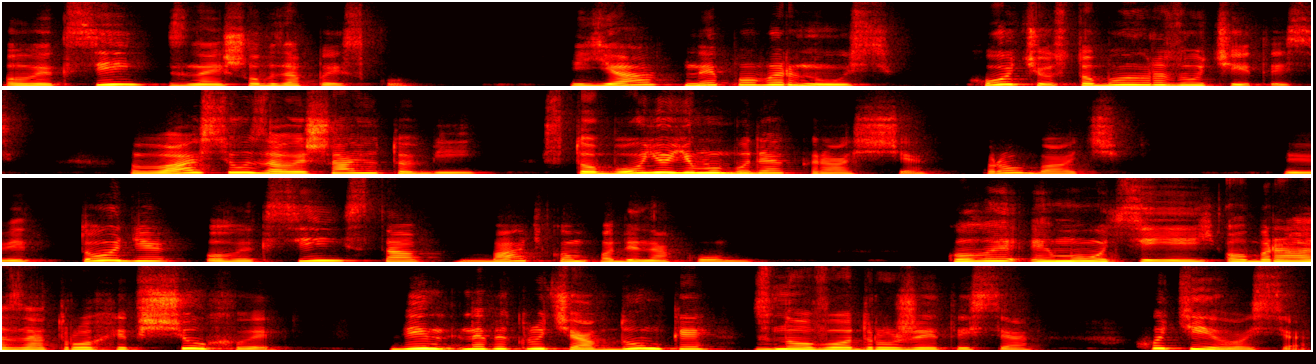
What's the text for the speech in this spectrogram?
Олексій знайшов записку. Я не повернусь, хочу з тобою розлучитись. Васю залишаю тобі. З тобою йому буде краще. Пробач. Відтоді Олексій став батьком одинаком. Коли емоції й образа трохи вщухли, він не виключав думки знову одружитися. Хотілося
